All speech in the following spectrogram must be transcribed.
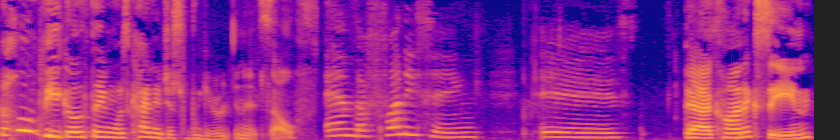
the whole Vigo thing was kind of just weird in itself. and the funny thing is The iconic scene.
